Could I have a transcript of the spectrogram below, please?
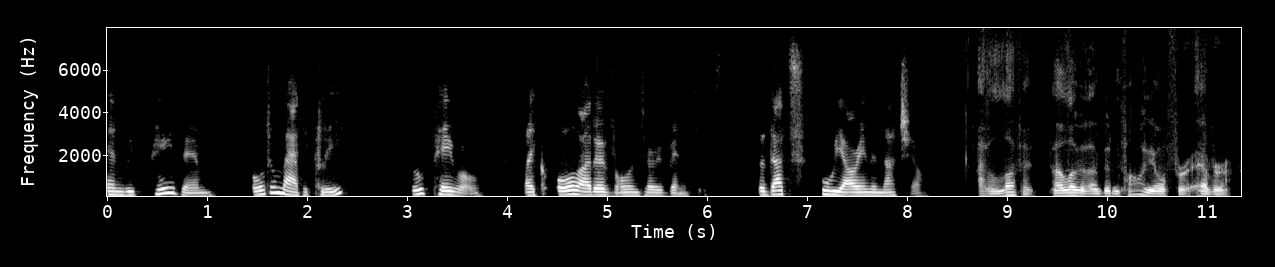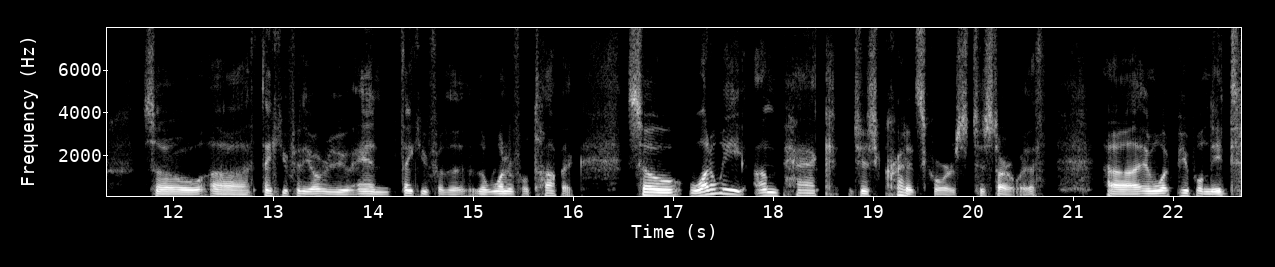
and repay them automatically through payroll, like all other voluntary benefits. So that's who we are in a nutshell. I love it. I love it. I've been following you forever. So uh, thank you for the overview and thank you for the, the wonderful topic. So why don't we unpack just credit scores to start with uh, and what people need to,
